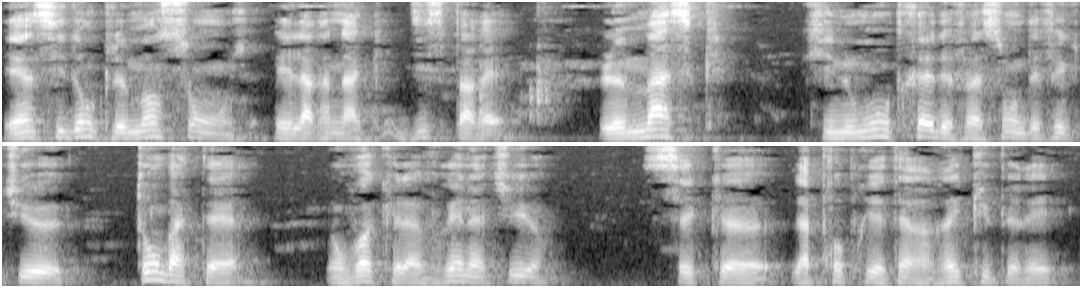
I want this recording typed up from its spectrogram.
Et ainsi donc le mensonge et l'arnaque disparaît. Le masque qui nous montrait de façon défectueuse tombe à terre. On voit que la vraie nature, c'est que la propriétaire a récupéré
